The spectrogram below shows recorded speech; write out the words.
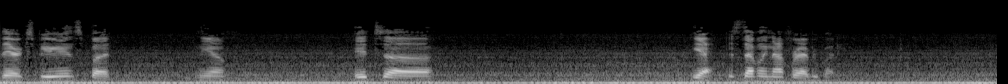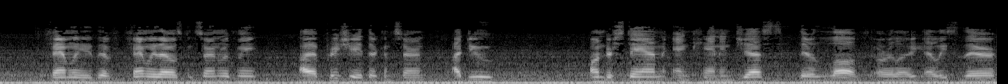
their experience, but you know it's uh yeah, it's definitely not for everybody. Family the family that was concerned with me, I appreciate their concern. I do understand and can ingest their love or like at least their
